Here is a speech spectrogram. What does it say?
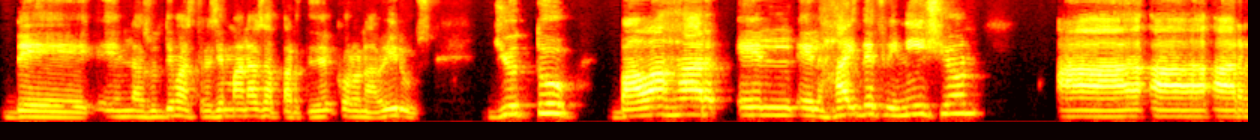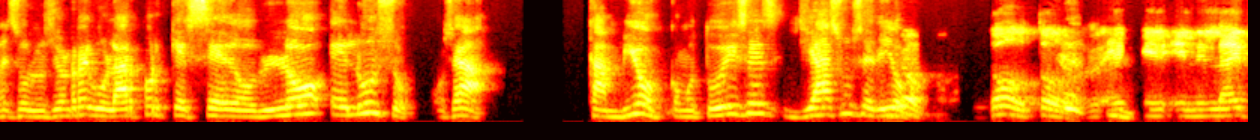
de, en las últimas tres semanas a partir del coronavirus. YouTube va a bajar el, el high definition a, a, resolución regular porque se dobló el uso, o sea, cambió, como tú dices, ya sucedió. Todo, todo. En, el live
